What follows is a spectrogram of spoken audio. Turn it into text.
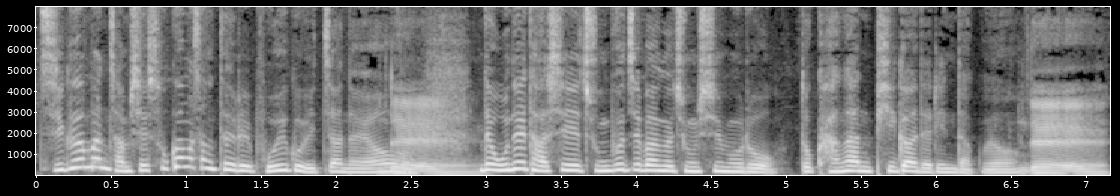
지금은 잠시 소강 상태를 보이고 있잖아요. 네. 근데 오늘 다시 중부지방을 중심으로 또 강한 비가 내린다고요. 네.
